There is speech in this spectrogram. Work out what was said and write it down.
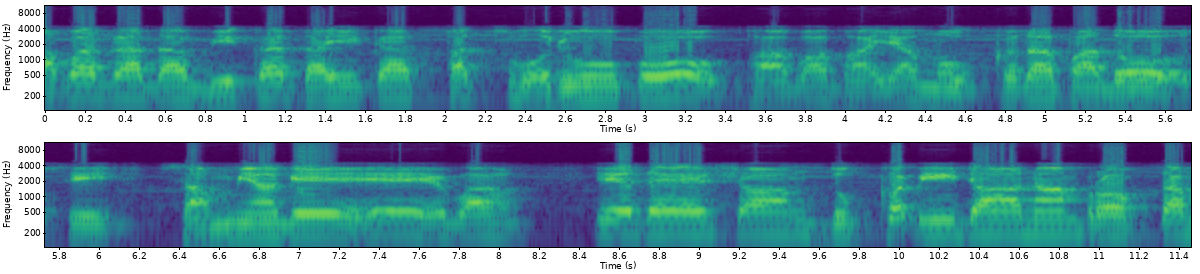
अवगतविकतैकतत्स्वरूपो भवभयमुक्तपदोऽसि सम्यगेव। यदेषां दुःखबीजानां प्रोक्तं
